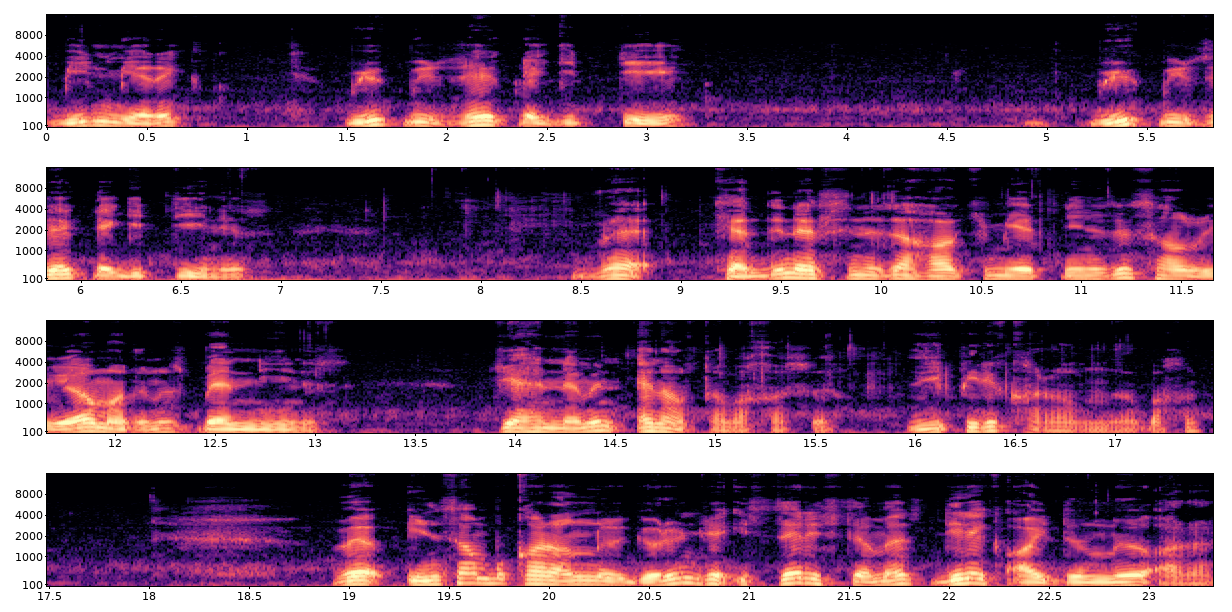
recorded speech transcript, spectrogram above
bilmeyerek büyük bir zevkle gittiği, büyük bir zevkle gittiğiniz ve kendi nefsinize hakimiyetliğinizi sağlayamadığınız benliğiniz. Cehennemin en alt tabakası. Zifiri karanlığı bakın. Ve insan bu karanlığı görünce ister istemez direkt aydınlığı arar.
